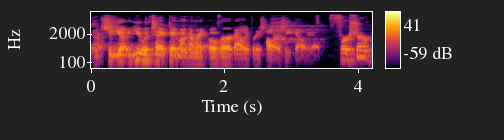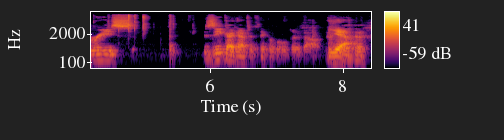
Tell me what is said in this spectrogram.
Yeah. So you you would take Dave Montgomery over a guy like Breece Hall or Zeke Elliott? For sure, Breece. Zeke, I'd have to think a little bit about. Yeah.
